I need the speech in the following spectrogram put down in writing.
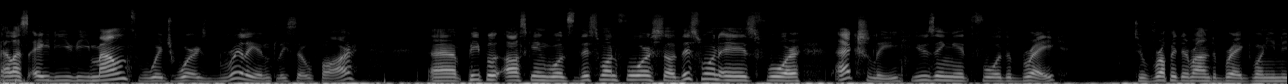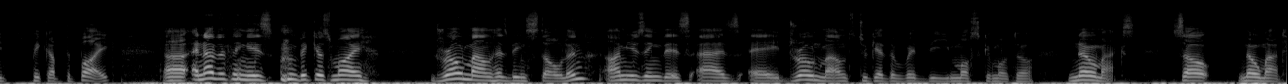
LSADV mount which works brilliantly so far. Uh, people asking what's this one for. So this one is for actually using it for the brake to wrap it around the brake when you need to pick up the bike. Uh, another thing is because my drone mount has been stolen. I'm using this as a drone mount together with the Mosko Moto Nomax. So Nomad.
